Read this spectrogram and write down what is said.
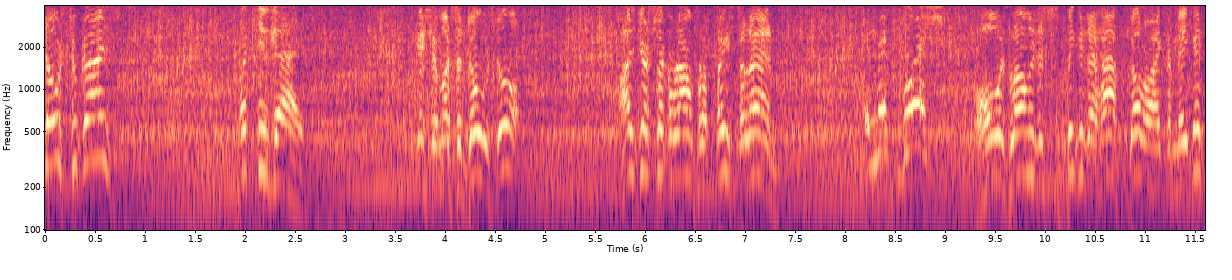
Those two guys? What two guys? Guess you must have dozed off. I'll just look around for a place to land. In this bush? Oh, as long as it's as big as a half dollar, I can make it.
